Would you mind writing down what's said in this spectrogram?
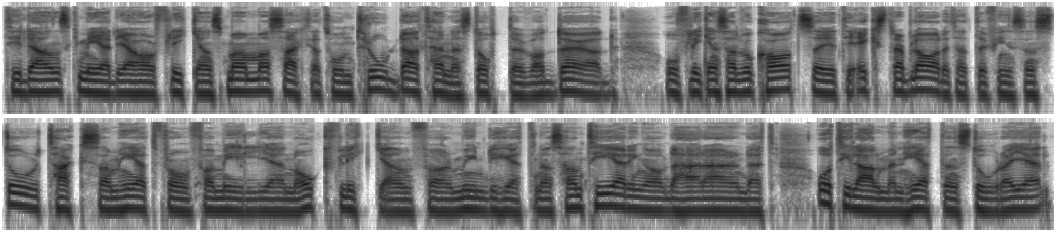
Till dansk media har flickans mamma sagt att hon trodde att hennes dotter var död. Och flickans advokat säger till Extrabladet att det finns en stor tacksamhet från familjen och flickan för myndigheternas hantering av det här ärendet och till allmänhetens stora hjälp.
